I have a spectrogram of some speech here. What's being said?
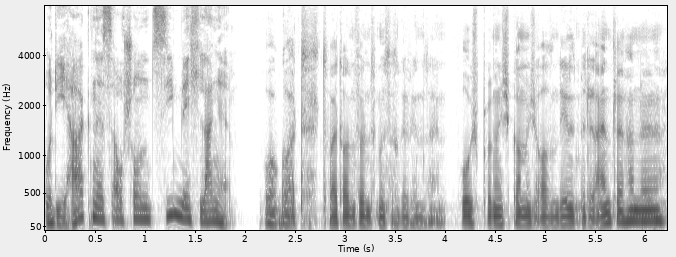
Rudi Hagnes auch schon ziemlich lange. Oh Gott, 2005 muss das gewesen sein. Ursprünglich komme ich aus dem Lebensmitteleinzelhandel.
